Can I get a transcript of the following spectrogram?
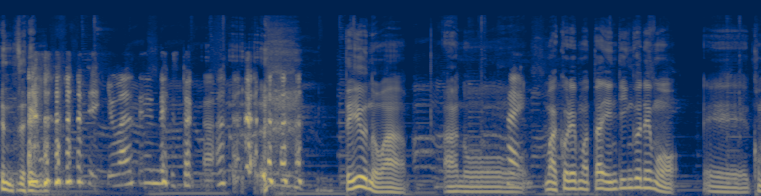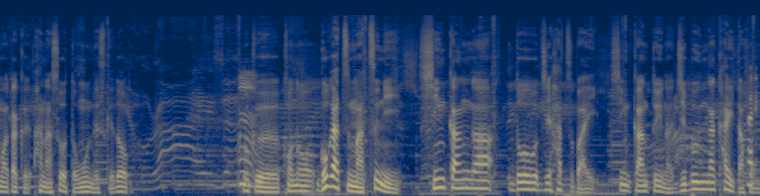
全然。できませんでしたか？っていうのはあのーはい。まあこれまたエンディングでも、えー細かく話そうと思うんですけど僕、この5月末に新刊が同時発売新刊というのは自分が書いた本、はい。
